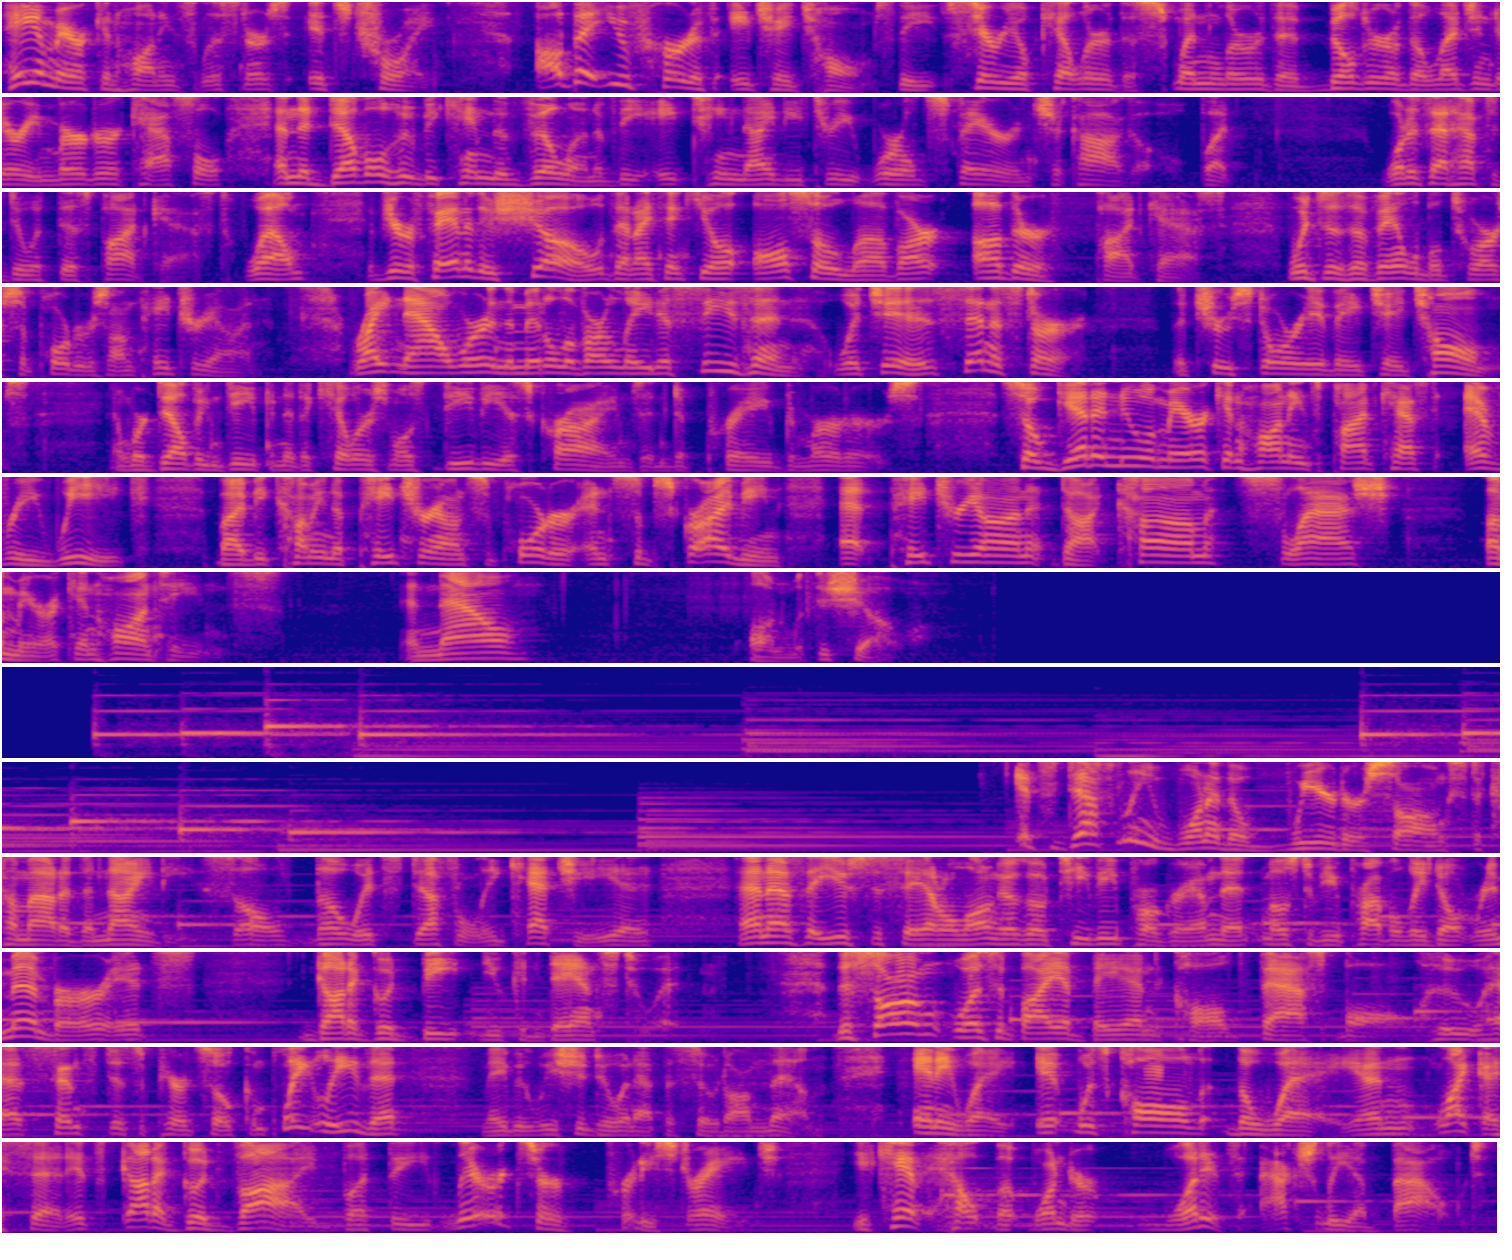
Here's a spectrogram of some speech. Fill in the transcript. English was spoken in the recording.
Hey, American Hauntings listeners, it's Troy. I'll bet you've heard of H.H. Holmes, the serial killer, the swindler, the builder of the legendary murder castle, and the devil who became the villain of the 1893 World's Fair in Chicago. But what does that have to do with this podcast? Well, if you're a fan of the show, then I think you'll also love our other podcast, which is available to our supporters on Patreon. Right now, we're in the middle of our latest season, which is Sinister, the true story of H.H. H. Holmes. And we're delving deep into the killer's most devious crimes and depraved murders. So get a new American Hauntings podcast every week by becoming a Patreon supporter and subscribing at patreon.com slash American Hauntings. And now, on with the show. It's definitely one of the weirder songs to come out of the 90s, although it's definitely catchy. Uh, and as they used to say on a long ago TV program that most of you probably don't remember, it's got a good beat you can dance to it. The song was by a band called Fastball, who has since disappeared so completely that maybe we should do an episode on them. Anyway, it was called The Way, and like I said, it's got a good vibe, but the lyrics are pretty strange you can't help but wonder what it's actually about.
